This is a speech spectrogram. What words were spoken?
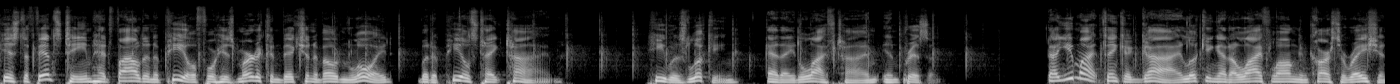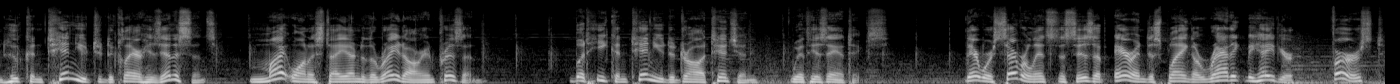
His defense team had filed an appeal for his murder conviction of Odin Lloyd, but appeals take time. He was looking at a lifetime in prison. Now, you might think a guy looking at a lifelong incarceration who continued to declare his innocence might want to stay under the radar in prison. But he continued to draw attention with his antics. There were several instances of Aaron displaying erratic behavior. First,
